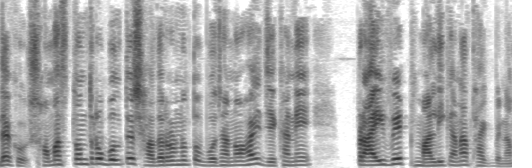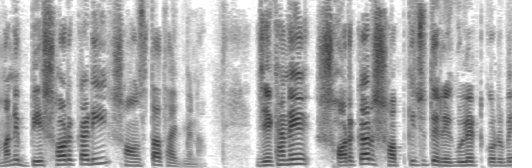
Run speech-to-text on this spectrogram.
দেখো, সমাজতন্ত্র বলতে সাধারণত বোঝানো হয় যেখানে প্রাইভেট মালিকানা থাকবে না মানে বেসরকারি সংস্থা থাকবে না। যেখানে সরকার সব কিছুতে রেগুলেট করবে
